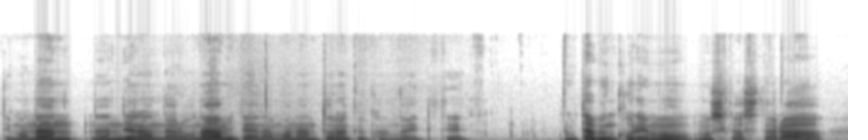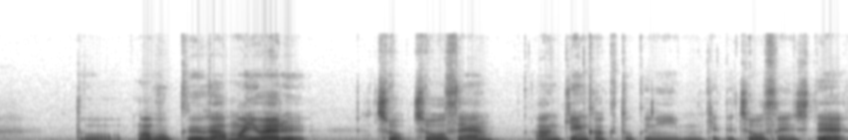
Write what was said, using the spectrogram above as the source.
でまあなんなんでなんだろうなみたいな、まあ、なんとなく考えてて多分これももしかしたらと、まあ、僕が、まあ、いわゆる挑戦案件獲得に向けて挑戦して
